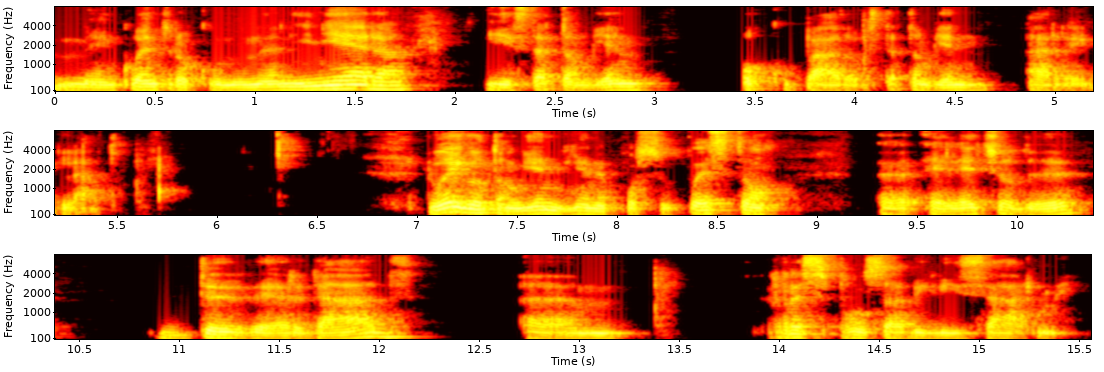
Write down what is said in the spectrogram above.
me encuentro con una niñera y está también ocupado, está también arreglado. Luego también viene, por supuesto, eh, el hecho de de verdad em, responsabilizarme,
